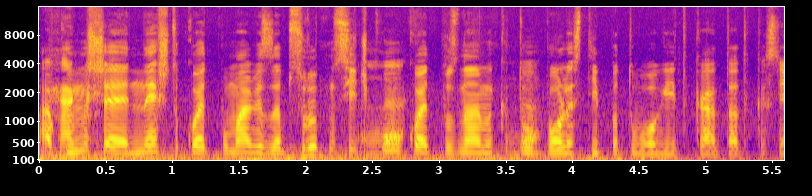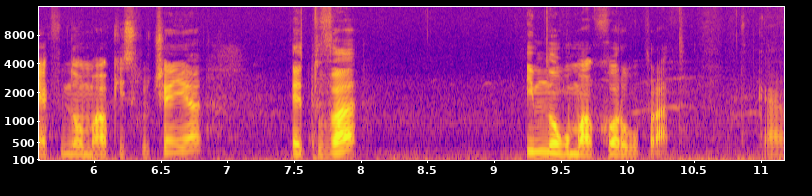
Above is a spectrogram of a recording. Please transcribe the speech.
Ако Как? имаше нещо, което помага за абсолютно всичко, Да. което познаваме като Да. болести, патологии и така нататък, с някакви много малки изключения, е това и много малко хора го правят, Така,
